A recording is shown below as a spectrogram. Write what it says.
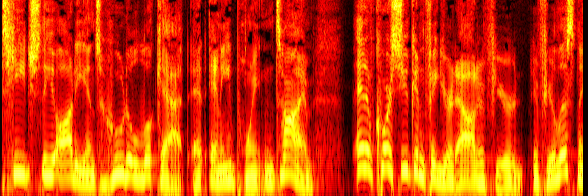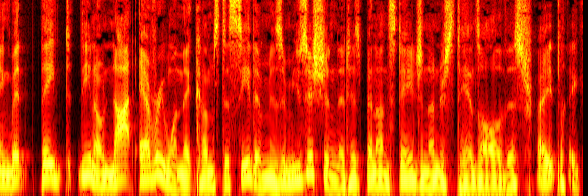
teach the audience who to look at at any point in time. And of course you can figure it out if you're if you're listening but they you know not everyone that comes to see them is a musician that has been on stage and understands all of this right? Like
